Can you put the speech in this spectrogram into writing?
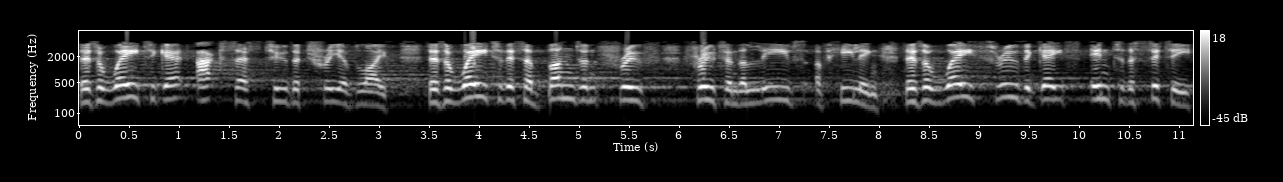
There's a way to get access to the tree of life. There's a way to this abundant fruit, fruit and the leaves of healing. There's a way through the gates into the city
